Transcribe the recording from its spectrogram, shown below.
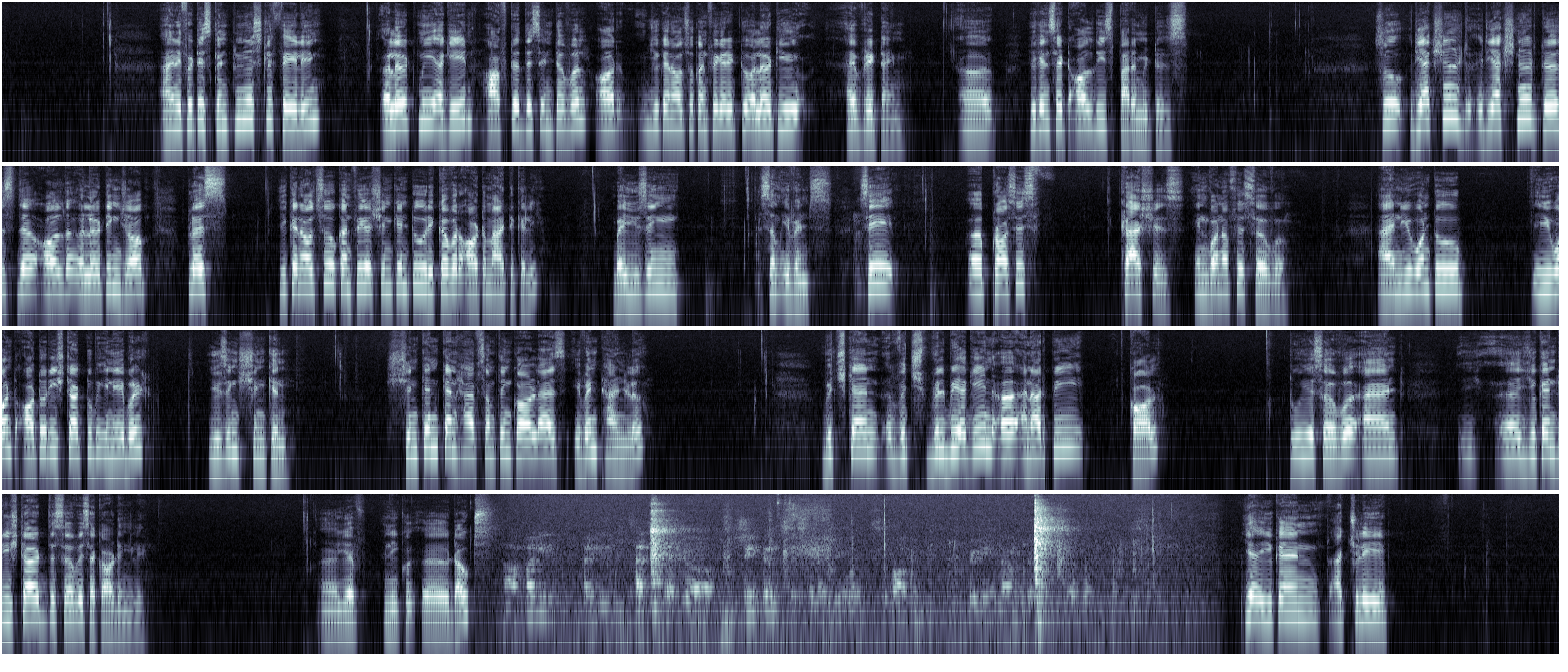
and if it is continuously failing alert me again after this interval or you can also configure it to alert you every time. Uh, you can set all these parameters. So, reactioner, reactioner does the all the alerting job plus you can also configure Shinken to recover automatically by using some events. Say a process crashes in one of your server and you want to you want auto restart to be enabled using Shinken. Shinken can have something called as event handler, which can which will be again a NRPE call to your server and uh, you can restart the service accordingly. Uh, you have any uh, doubts? How do you how do you test that your Shinken system actually works about bringing down server? Yeah, you can actually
